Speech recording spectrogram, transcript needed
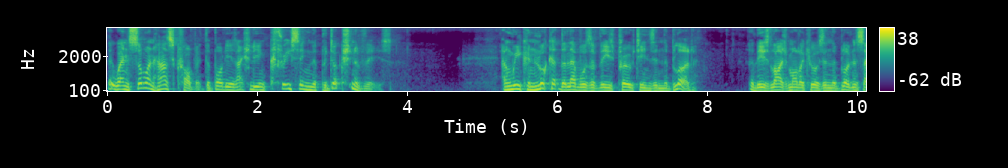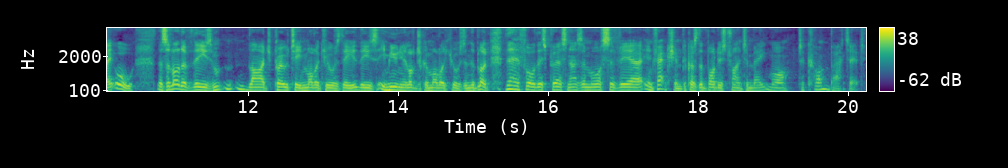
that when someone has COVID, the body is actually increasing the production of these. And we can look at the levels of these proteins in the blood these large molecules in the blood and say, oh, there's a lot of these large protein molecules, the, these immunological molecules in the blood. Therefore, this person has a more severe infection because the body's trying to make more to combat it.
